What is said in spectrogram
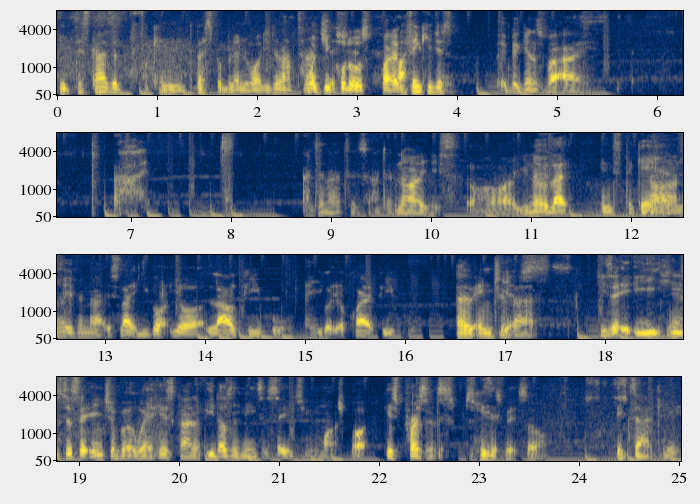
He, this guy's a fucking the best footballer in the world. You don't have time. What do you call shit. those quiet? But I think he just. It begins with I. I don't know how to. I don't No, know. it's oh, you know, like Instigate. no, not even that. It's like you got your loud people and you got your quiet people. Oh, introverts. Yes. He's a he, he's Yeah. just an introvert where his kind of he doesn't need to say too much, but his presence He's speaks a- for it. So Exactly.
